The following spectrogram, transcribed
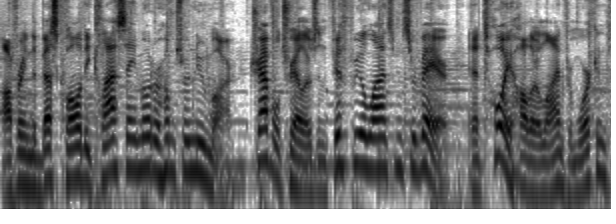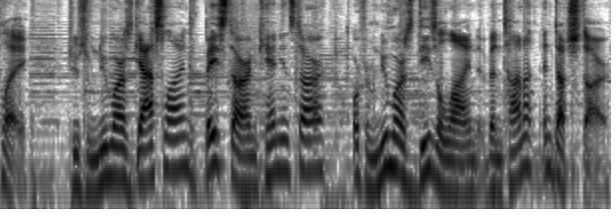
Offering the best quality Class A motorhomes from Newmar, travel trailers and fifth wheel lines from Surveyor, and a toy hauler line from Work and Play. Choose from Newmar's Gas Line, Baystar and Canyon Star, or from Newmar's Diesel Line, Ventana and Dutch Star.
